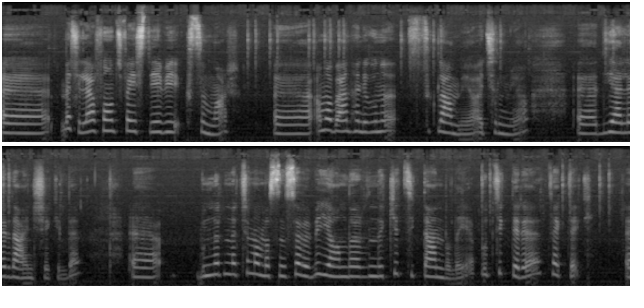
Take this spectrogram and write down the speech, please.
e, mesela font face diye bir kısım var. Ee, ama ben hani bunu tıklanmıyor, açılmıyor. Ee, diğerleri de aynı şekilde. Ee, bunların açılmamasının sebebi yanlarındaki tikten dolayı. Bu tikleri tek tek e,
